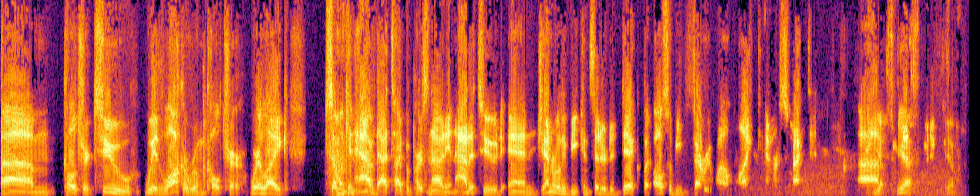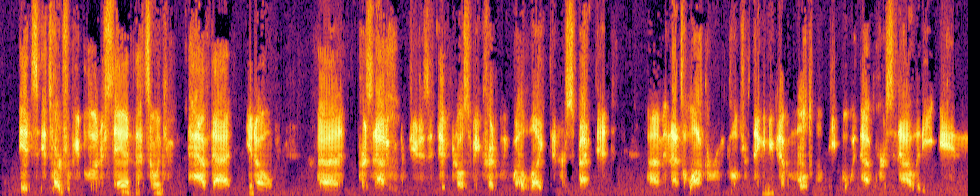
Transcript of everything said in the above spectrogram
um, culture too, with locker room culture, where like someone can have that type of personality and attitude and generally be considered a dick, but also be very well liked and respected. Um, Yep. Yeah. Yeah. It's it's hard for people to understand that someone can have that, you know, uh, personality when viewed is a dick, but also be incredibly well liked and respected. Um, and that's a locker room culture thing. And you can have multiple people with that personality in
